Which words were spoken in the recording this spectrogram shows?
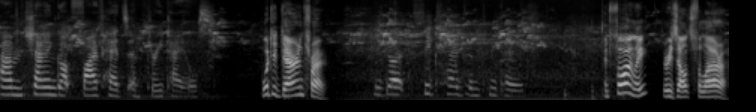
Um, Shannon got five heads and three tails. What did Darren throw? He got six heads and two tails. And finally, the results for Lara.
